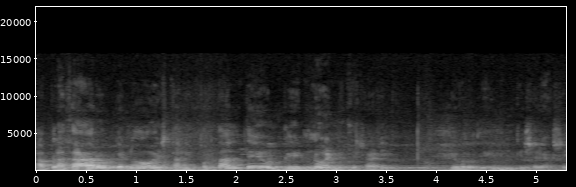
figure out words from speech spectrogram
aplazar o que no es tan importante o que no es necesario. Yo creo que, que será así.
